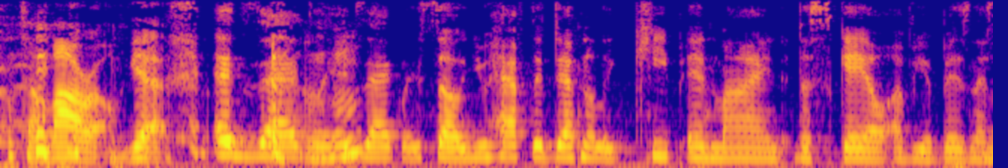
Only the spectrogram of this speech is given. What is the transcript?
tomorrow. yes. exactly Mm-hmm. exactly so you have to definitely keep in mind the scale of your business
